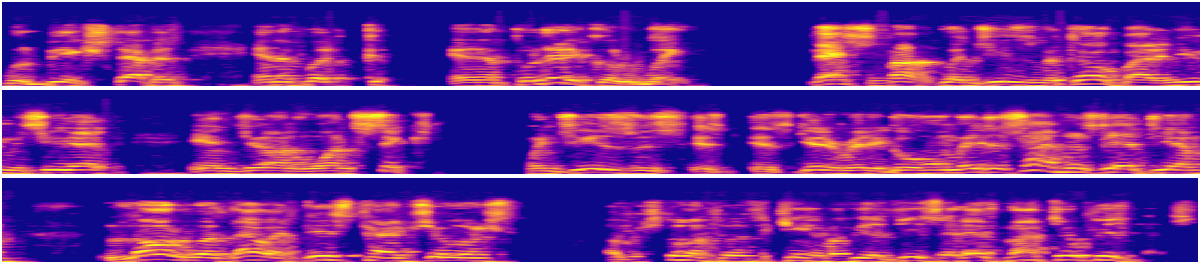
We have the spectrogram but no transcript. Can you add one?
will be established in a, in a political way. That's not what Jesus was talking about. And you can see that in John 1 6. When Jesus is, is, is getting ready to go home, his disciples said to him, Lord, will thou at this time show us or restore to us the kingdom of Israel? Jesus said, That's not your business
